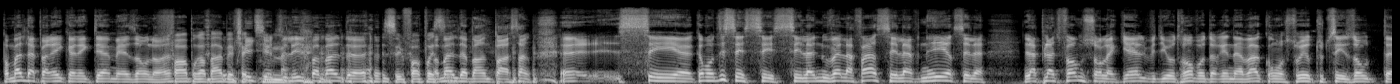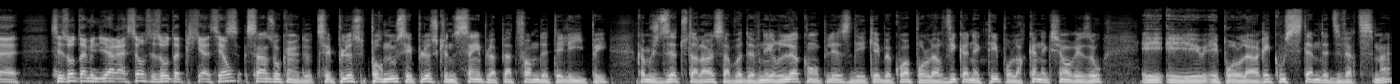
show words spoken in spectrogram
pas mal d'appareils connectés à la maison là. Hein? Fort probable effectivement. qui utilisent pas mal de c'est fort possible. pas mal de bandes passantes. euh, c'est euh, comme on dit c'est c'est la nouvelle affaire, c'est l'avenir, c'est la, la plateforme sur laquelle Vidéotron va dorénavant construire toutes ces autres euh, ces autres améliorations, ces autres applications. Sans aucun doute. C'est plus pour nous, c'est plus qu'une simple plateforme de télé IP. Comme je disais tout à l'heure, ça va devenir le complice des Québécois pour leur vie connectée, pour leur connexion au réseau et, et, et pour leur écosystème de divertissement.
